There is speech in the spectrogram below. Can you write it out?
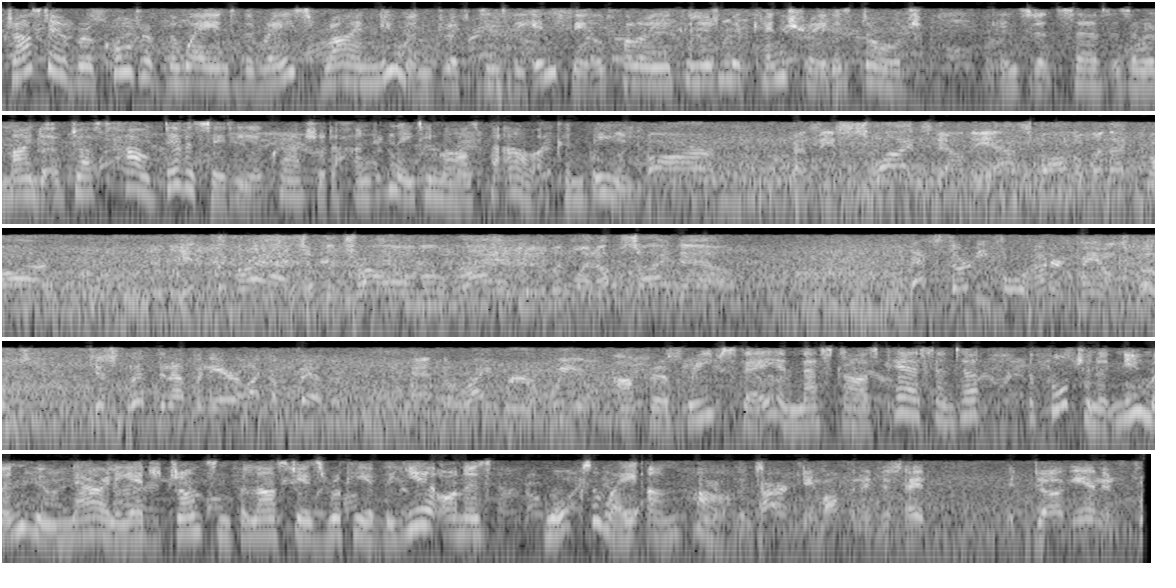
Just over a quarter of the way into the race, Ryan Newman drifts into the infield following a collision with Ken Schrader's Dodge. The incident serves as a reminder of just how devastating a crash at 180 miles per hour can be. As he slides down the asphalt, and when that car hit the grass of the tri-oval, Ryan Newman went upside down. That's 3,400 pounds, folks, just lifting up in the air like a feather. And the right rear wheel. After a brief stay in NASCAR's Care Center, the fortunate Newman, who narrowly edged Johnson for last year's Rookie of the Year honors, walks away The unharmed. tire came off and it just had, it dug in and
